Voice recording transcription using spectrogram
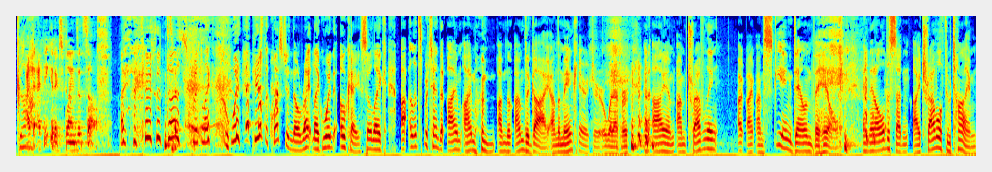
God. I, th- I think it explains itself. I guess it does, but like, when, here's the question though, right? Like, when okay, so like, uh, let's pretend that I'm I'm I'm the I'm the guy, I'm the main character or whatever, and I am I'm traveling. I, I- I'm skiing down the hill, and then all of a sudden I travel through time,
